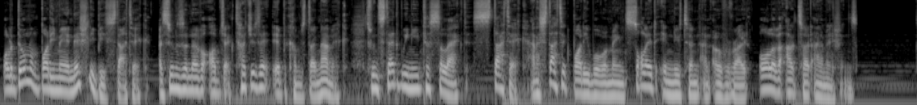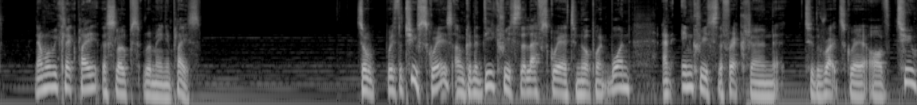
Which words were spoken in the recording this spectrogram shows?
While a dormant body may initially be static, as soon as another object touches it, it becomes dynamic. So instead we need to select static, and a static body will remain solid in Newton and override all other outside animations. Now when we click play, the slopes remain in place. So with the two squares, I'm going to decrease the left square to 0.1 and increase the friction to the right square of 2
